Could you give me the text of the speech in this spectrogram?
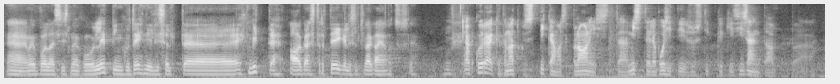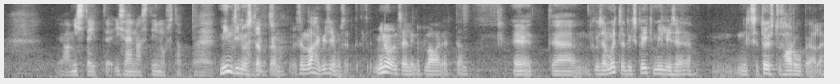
äh, võib-olla siis nagu lepingutehniliselt ehk mitte, aga strateegiliselt väga hea otsus, jah. aga kui rääkida natuke sellest pikemast plaanist, mis teile positiivsust ikkagi sisendab ja mis teid iseennast innustab? mind innustab, see on lahe küsimus, et, minul on selline plaan, et, et kui sa mõtled ükskõik millise üldse tööstusharu peale,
